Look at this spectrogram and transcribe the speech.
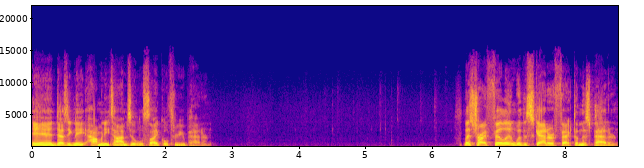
and designate how many times it will cycle through your pattern. Let's try fill-in with a scatter effect on this pattern.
